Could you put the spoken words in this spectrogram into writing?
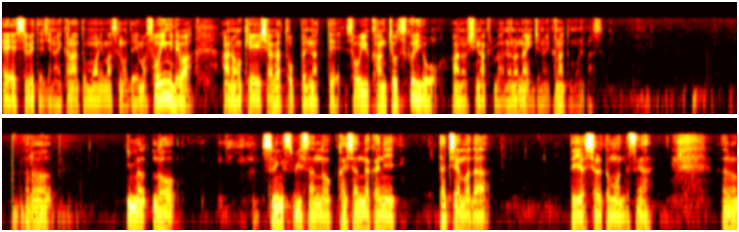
えー、全てじゃないかなと思いますので、まあそういう意味では、あの、経営者がトップになって、そういう環境づくりを、あの、しなければならないんじゃないかなと思います。あの今のスリングスビーさんの会社の中に立山田っていらっしゃると思うんですがあの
